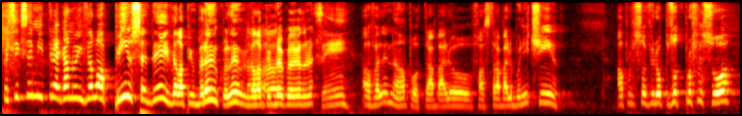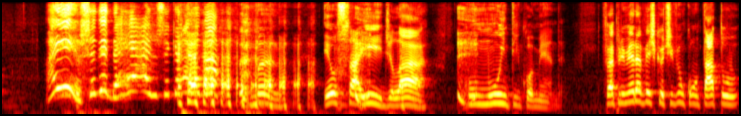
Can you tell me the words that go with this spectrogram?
Pensei que você ia me entregar no envelopinho CD, envelopinho branco, lembra? Envelopinho branco. branco. Sim. Aí eu falei, não, pô, trabalho, faço trabalho bonitinho. Aí o professor virou pros outros professor. Aí, o CD 10, não sei o que lá. lá, lá." Mano, eu saí de lá com muita encomenda. Foi a primeira vez que eu tive um contato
